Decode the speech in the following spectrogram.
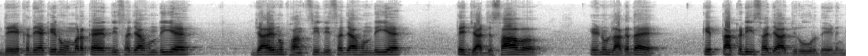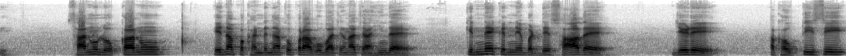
ਦੇਖਦੇ ਆ ਕਿ ਇਹਨੂੰ ਉਮਰ ਕੈਦ ਦੀ ਸਜ਼ਾ ਹੁੰਦੀ ਹੈ ਜਾਂ ਇਹਨੂੰ ਫਾਂਸੀ ਦੀ ਸਜ਼ਾ ਹੁੰਦੀ ਹੈ। ਤੇ ਜੱਜ ਸਾਹਿਬ, ਇਹਨੂੰ ਲੱਗਦਾ ਹੈ ਕਿ ਤਕੜੀ ਸਜ਼ਾ ਜ਼ਰੂਰ ਦੇਣਗੇ। ਸਾਨੂੰ ਲੋਕਾਂ ਨੂੰ ਇਹਨਾਂ ਪਖੰਡੀਆਂ ਤੋਂ ਭਰਾਵੋ ਬਚਣਾ ਚਾਹੀਦਾ ਹੈ। ਕਿੰਨੇ ਕਿੰਨੇ ਵੱਡੇ ਸਾਧ ਹੈ ਜਿਹੜੇ ਅਖੌਤੀ ਸੀ,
